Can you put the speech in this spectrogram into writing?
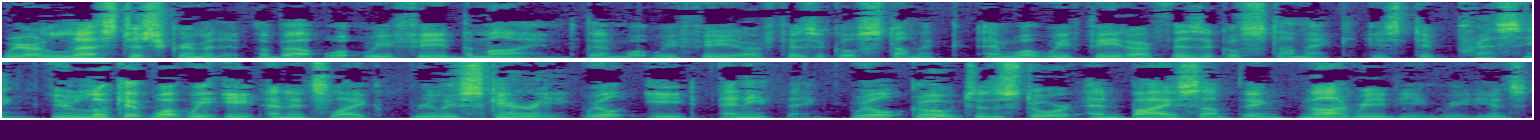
We are less discriminate about what we feed the mind than what we feed our physical stomach. And what we feed our physical stomach is depressing. You look at what we eat and it's like really scary. We'll eat anything. We'll go to the store and buy something, not read the ingredients.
